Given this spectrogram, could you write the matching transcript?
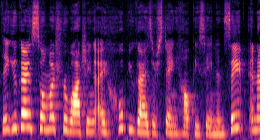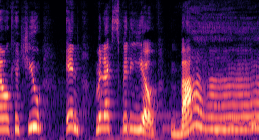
Thank you guys so much for watching. I hope you guys are staying healthy, sane, and safe, and I will catch you in my next video. Bye.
